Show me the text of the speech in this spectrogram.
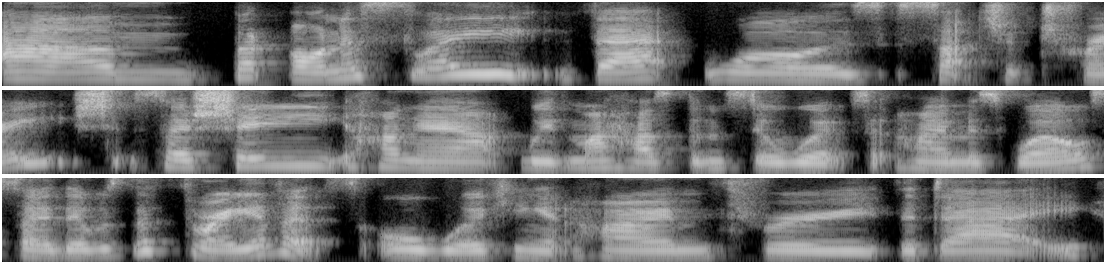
Um, but honestly, that was such a treat. So she hung out with my husband, still works at home as well. So there was the three of us all working at home through the day.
